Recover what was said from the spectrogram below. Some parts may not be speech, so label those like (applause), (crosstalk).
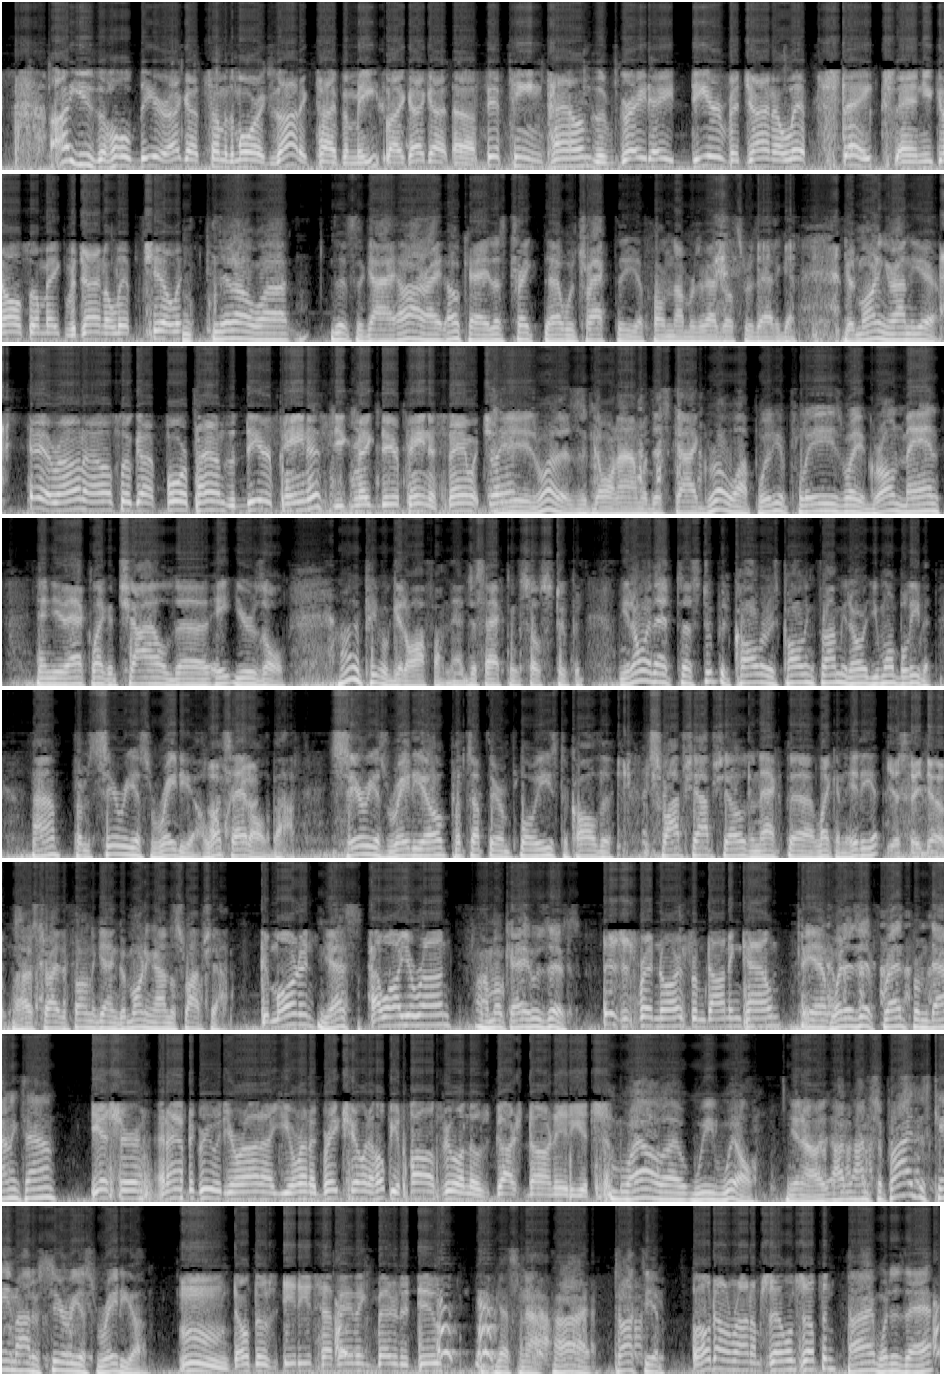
I use a whole deer. I got some of the more exotic type of meat. Like I got uh, 15 pounds of grade A deer vagina lip steaks, and you can also make vagina lip chili. You know what? This is the guy. All right, okay. Let's track. Uh, we'll track the uh, phone numbers. We got to go through that again. Good morning. You're on the air. Hey, Ron, I also got four pounds of deer penis. You can make deer penis sandwiches. Jeez, what is going on with this guy? Grow up, will you, please? Well, you're a grown man, and you act like a child, uh, eight years old. How do people get off on that? Just acting so stupid. You know where that uh, stupid caller is calling from? You know, you won't believe it. Huh? From Sirius Radio. What's that all about? Sirius Radio puts up their employees to call the swap shop shows and act uh, like an idiot. Yes, they do. Well, let's try the phone again. Good morning on the swap shop. Good morning. Yes, How are you, Ron? I'm okay. Who's this? This is Fred Norris from Downingtown. Yeah, what is it? Fred from Downingtown? Yes, sir. And I have to agree with you, Ron. Uh, you run a great show, and I hope you follow through on those gosh darn idiots. Well, uh, we will. You know, I'm, I'm surprised this came out of Sirius Radio. Hmm, don't those idiots have anything better to do? Guess not. All right, talk to you. Well, hold on, Ron. I'm selling something. All right, what is that?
